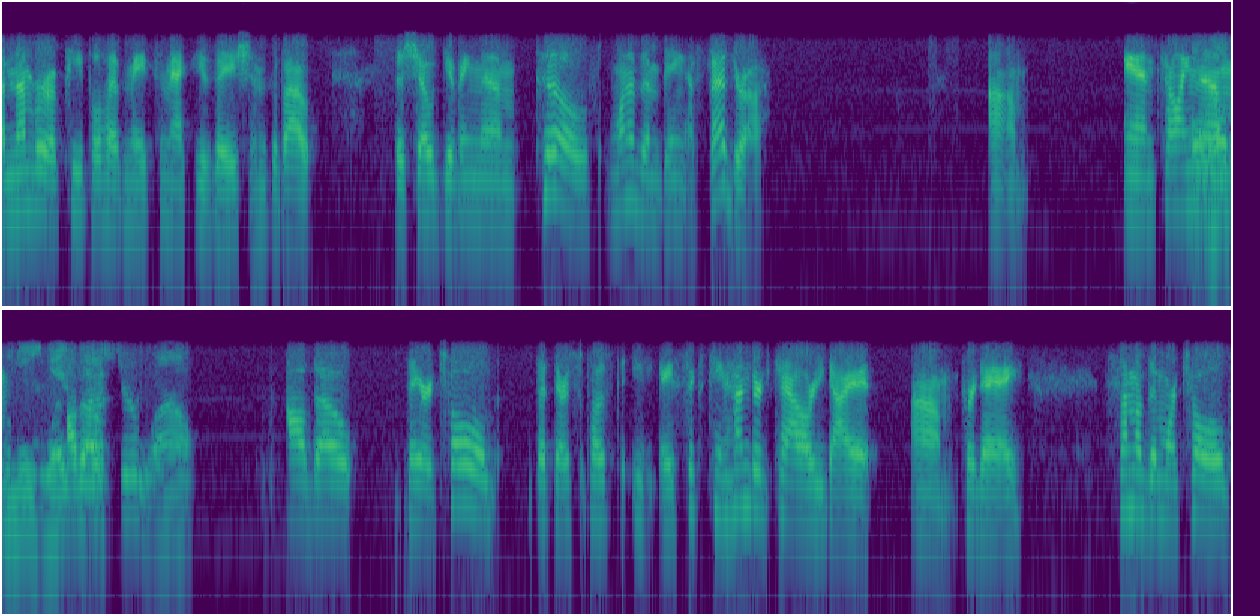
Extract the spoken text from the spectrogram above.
a number of people have made some accusations about the show giving them pills, one of them being ephedra. Um and telling Oh, them help them lose weight although- faster. Wow. although they are told that they're supposed to eat a 1600 calorie diet um, per day, some of them were told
